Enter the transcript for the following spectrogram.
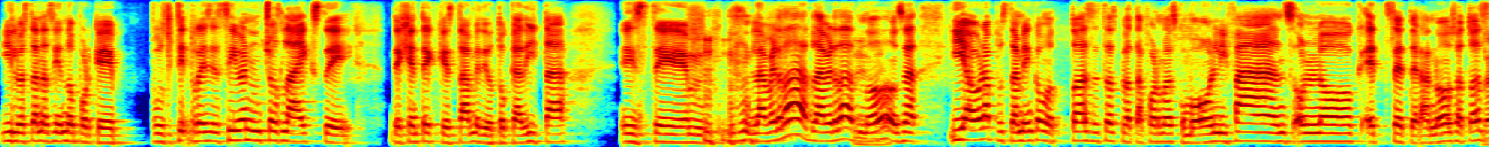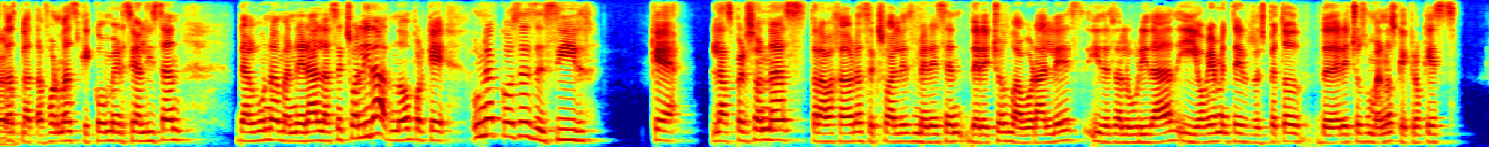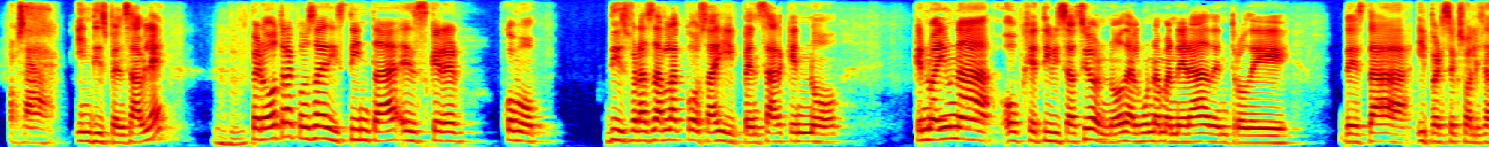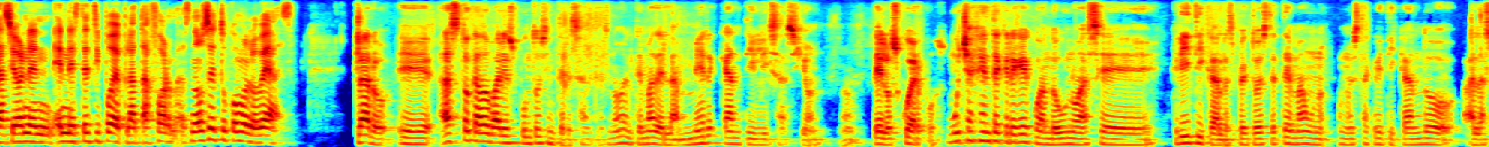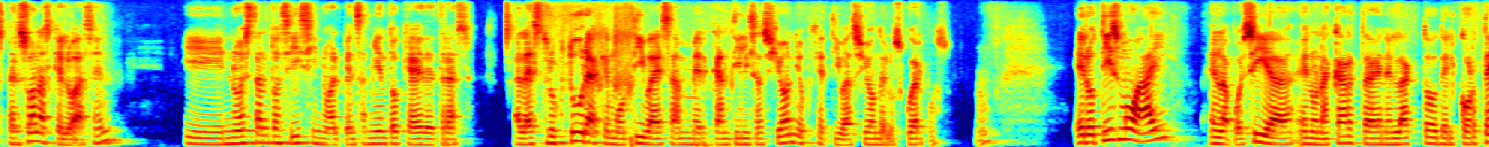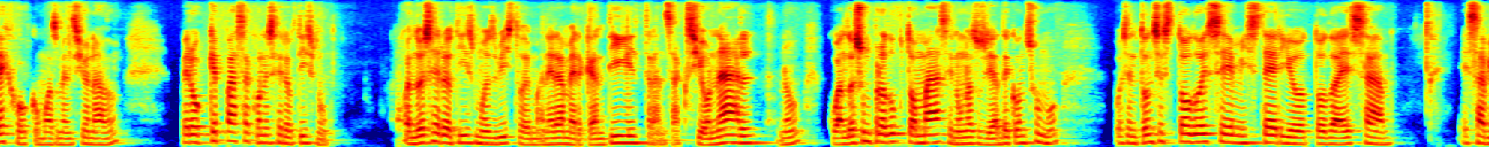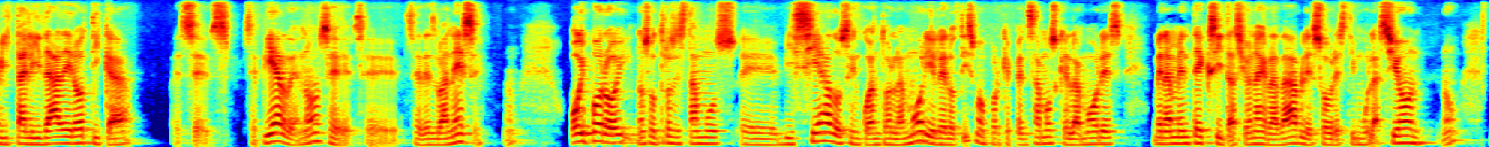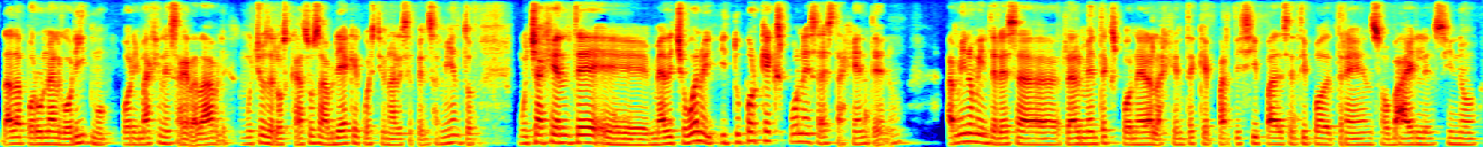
y lo están haciendo porque pues, reciben muchos likes de, de gente que está medio tocadita. Este, la verdad, la verdad, ¿no? O sea, y ahora pues también como todas estas plataformas como OnlyFans, Unlock, etcétera, ¿no? O sea, todas estas plataformas que comercializan de alguna manera la sexualidad, ¿no? Porque una cosa es decir que las personas trabajadoras sexuales merecen derechos laborales y de salubridad y obviamente el respeto de derechos humanos que creo que es, o sea, indispensable. Pero otra cosa distinta es querer como disfrazar la cosa y pensar que no, que no hay una objetivización, ¿no? De alguna manera dentro de, esta hipersexualización en, este tipo de plataformas. No sé tú cómo lo veas. Claro, eh, has tocado varios puntos interesantes, ¿no? El tema de la mercantilización de los cuerpos. Mucha gente cree que cuando uno hace crítica al respecto de este tema, uno, está criticando a las personas que lo hacen y no es tanto así, sino al pensamiento que hay detrás, a la estructura que motiva esa mercantilización y objetivación de los cuerpos. Erotismo hay en la poesía, en una carta, en el acto del cortejo, como has mencionado, pero ¿qué pasa con ese erotismo? Cuando ese erotismo es visto de manera mercantil, transaccional. Cuando es un producto más en una sociedad de consumo, pues entonces todo ese misterio, toda esa vitalidad erótica pues, se, pierde, ¿no? Se, desvanece, Hoy por hoy nosotros estamos eh, viciados en cuanto al amor y el erotismo porque pensamos que el amor es meramente excitación agradable, sobreestimulación, ¿no? dada por un algoritmo, por imágenes agradables. En muchos de los casos habría que cuestionar ese pensamiento. Mucha gente eh, me ha dicho, bueno, ¿y, tú por qué expones a esta gente? ¿no? A mí no me interesa realmente exponer a la gente que participa de ese tipo de trends o bailes, sino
